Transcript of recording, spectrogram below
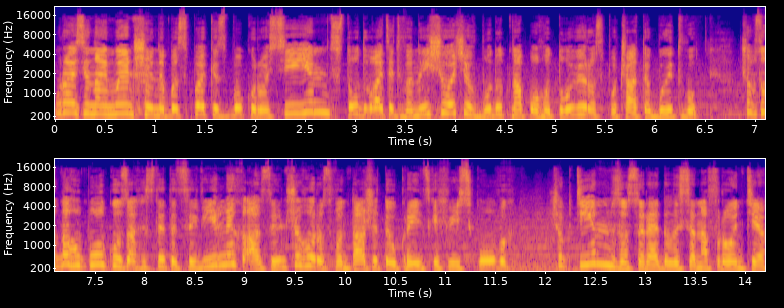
У разі найменшої небезпеки з боку Росії 120 винищувачів будуть на поготові розпочати битву, щоб з одного боку захистити цивільних, а з іншого розвантажити українських військових, щоб ті зосередилися на фронті.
